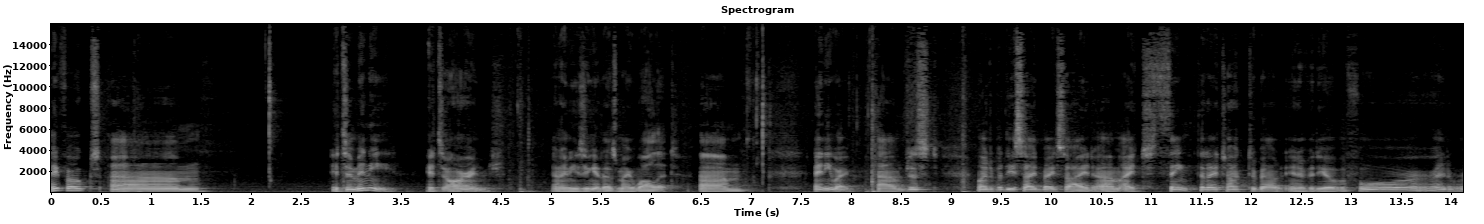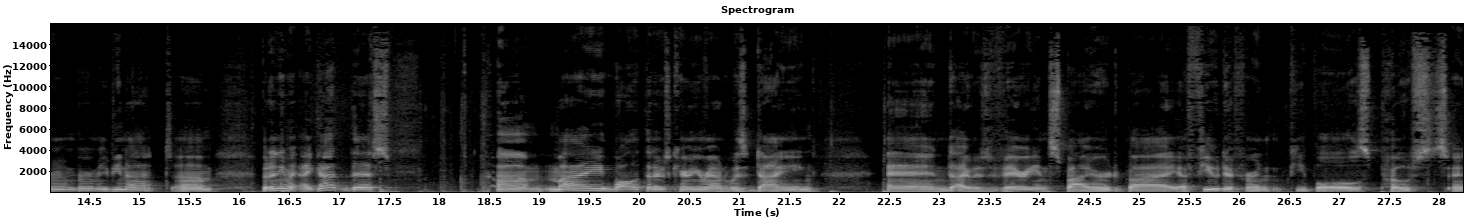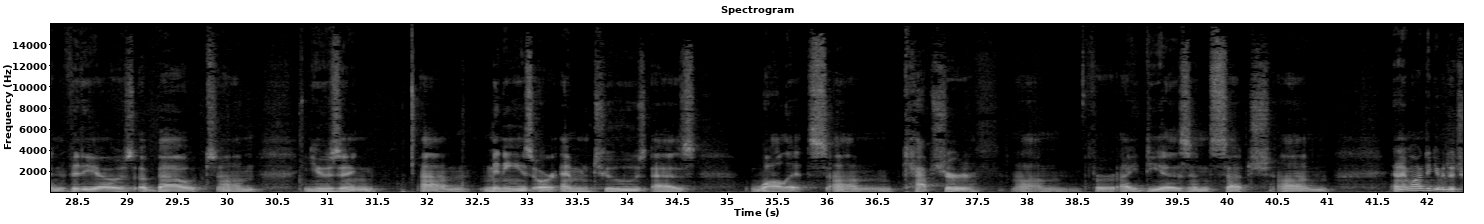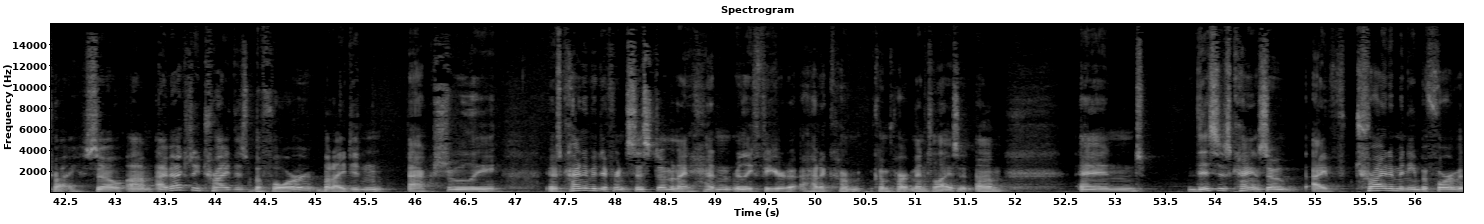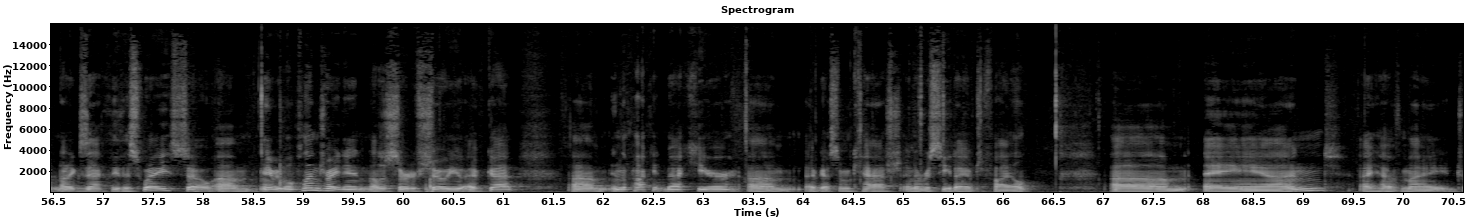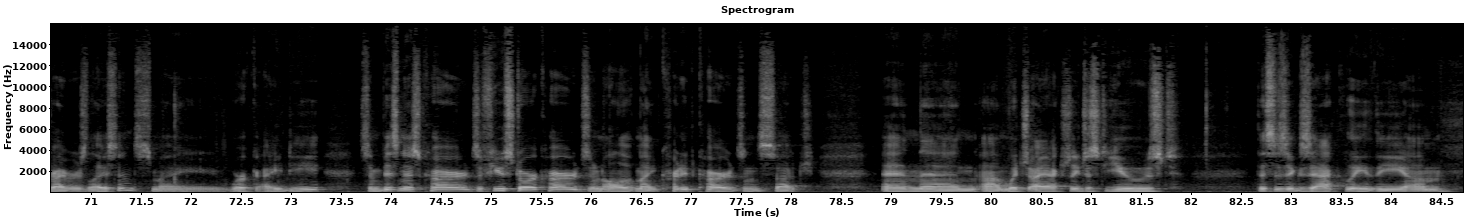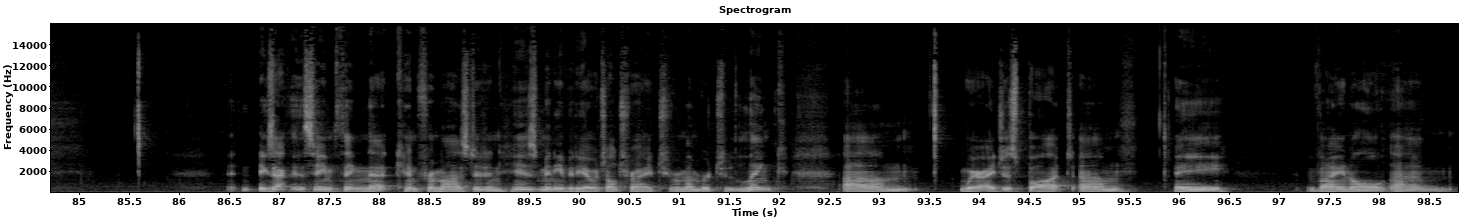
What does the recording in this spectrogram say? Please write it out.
Hey folks, um, it's a mini. It's orange, and I'm using it as my wallet. Um, anyway, um, just wanted to put these side by side. Um, I think that I talked about in a video before. I don't remember, maybe not. Um, but anyway, I got this. Um, my wallet that I was carrying around was dying and I was very inspired by a few different people's posts and videos about um, using um, minis or M2s as wallets, um, capture um, for ideas and such. Um, and I wanted to give it a try. So um, I've actually tried this before, but I didn't actually. It was kind of a different system, and I hadn't really figured out how to com- compartmentalize it. Um, and this is kind of so I've tried a mini before, but not exactly this way. So um, anyway, we'll plunge right in. I'll just sort of show you. I've got um, in the pocket back here. Um, I've got some cash and a receipt I have to file, um, and I have my driver's license, my work ID, some business cards, a few store cards, and all of my credit cards and such. And then, um, which I actually just used this is exactly the um, exactly the same thing that Kent from Oz did in his mini video, which I'll try to remember to link, um, where I just bought um, a vinyl um,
